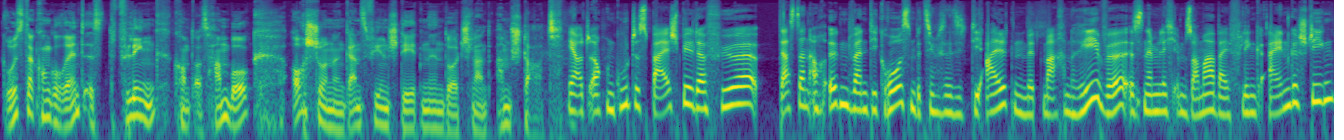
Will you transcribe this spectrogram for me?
Größter Konkurrent ist Flink, kommt aus Hamburg, auch schon in ganz vielen Städten in Deutschland am Start. Ja, und auch ein gutes Beispiel dafür, dass dann auch irgendwann die Großen bzw. die Alten mitmachen. Rewe ist nämlich im Sommer bei Flink eingestiegen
